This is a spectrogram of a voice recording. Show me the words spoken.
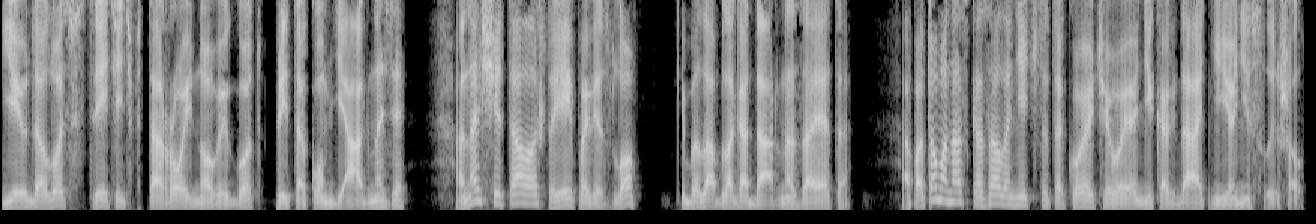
Ей удалось встретить второй Новый год при таком диагнозе. Она считала, что ей повезло, и была благодарна за это. А потом она сказала нечто такое, чего я никогда от нее не слышал.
